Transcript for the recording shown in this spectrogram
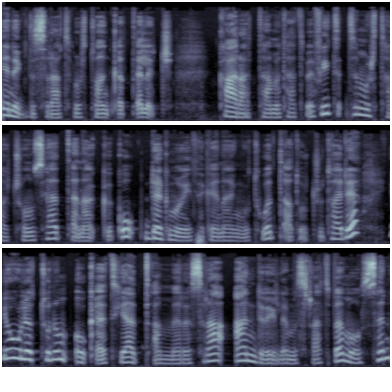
የንግድ ስራ ትምህርቷን ቀጠለች። ከአራት ዓመታት በፊት ትምህርታቸውን ሲያጠናቅቁ ደግመው የተገናኙት ወጣቶቹ ታዲያ የሁለቱንም እውቀት ያጣመረ ስራ አንድ ላይ ለመስራት በመወሰን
